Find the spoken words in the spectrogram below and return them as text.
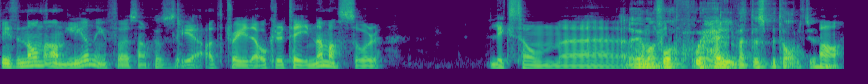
Finns det någon anledning för San Jose att trada och retaina massor? Liksom... Eh, Ja, det gör man får helvetes betalt ju. Ja.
